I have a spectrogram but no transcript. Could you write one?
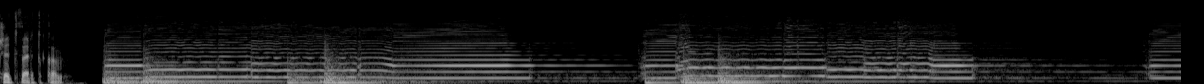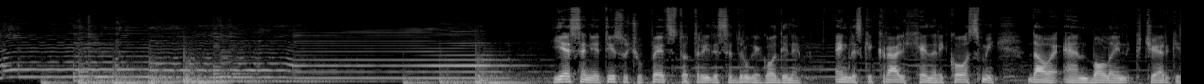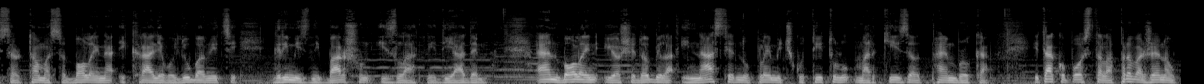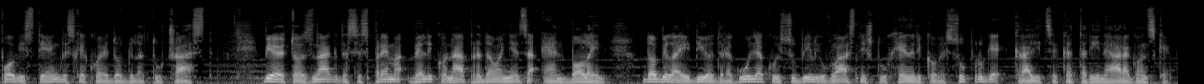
Četvrtkom. Jesen je 1532. godine. Engleski kralj Henry VIII dao je Anne Boleyn, kćerki Sir Thomasa Boleyna i kraljevoj ljubavnici grimizni baršun i zlatni dijadem. Anne Boleyn još je dobila i nasljednu plemičku titulu Markize od Pembrooka i tako postala prva žena u povijesti Engleske koja je dobila tu čast. Bio je to znak da se sprema veliko napredovanje za Anne Boleyn. Dobila je i dio dragulja koji su bili u vlasništvu Henrikove supruge, kraljice Katarine Aragonske.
